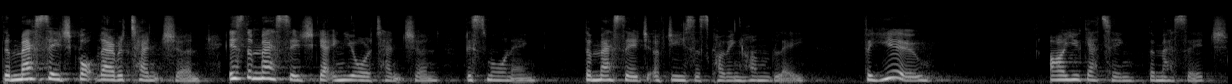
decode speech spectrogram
The message got their attention. Is the message getting your attention this morning? The message of Jesus coming humbly. For you, are you getting the message?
